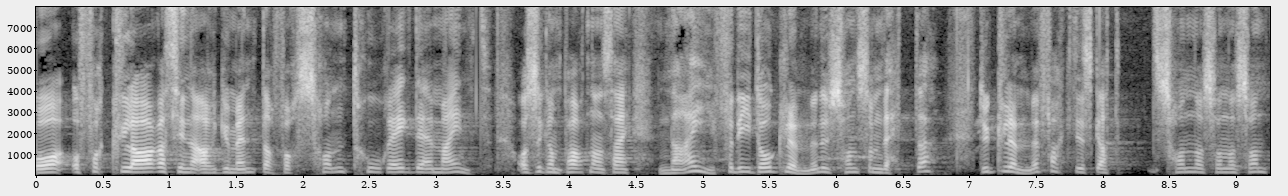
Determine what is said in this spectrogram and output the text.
Og, og, forklare sine argumenter, for sånn tror jeg det er meint. Og så kan partneren si nei, fordi da glemmer du sånn som dette. Du glemmer faktisk at sånn og sånn og sånn.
